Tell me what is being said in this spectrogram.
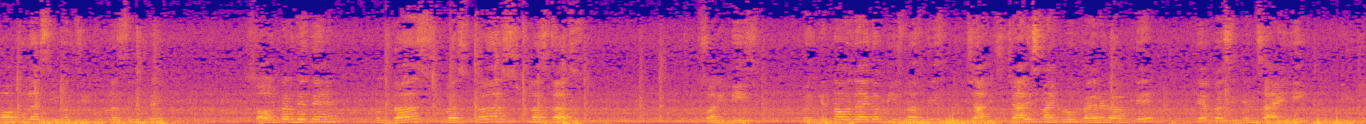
formula C one C two plus C three solve कर देते हैं। तो 10 प्लस 10 प्लस 10 सॉरी 20 तो कितना हो जाएगा? 20 प्लस 20 40 40 माइक्रो फैरड आपके कैपेसिटेंस आएगी इनकी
